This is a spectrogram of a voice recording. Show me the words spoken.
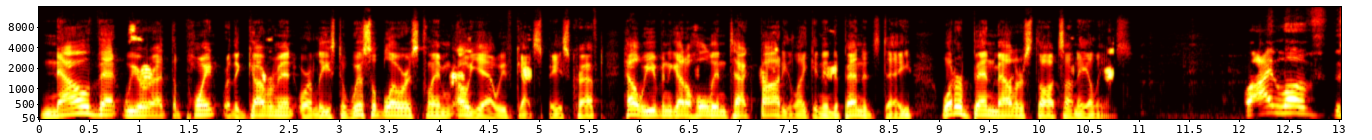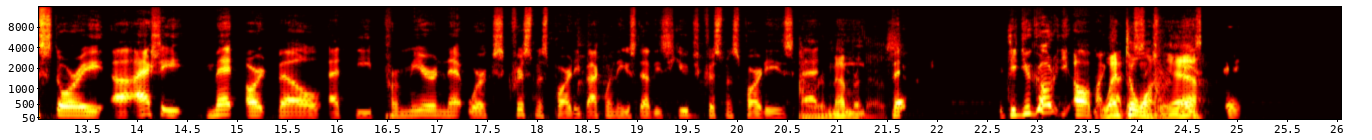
Now that we are at the point where the government, or at least a whistleblower, is claiming, oh, yeah, we've got spacecraft. Hell, we even got a whole intact body like in Independence Day. What are Ben Maller's thoughts on aliens? Well, I love the story. Uh, I actually met Art Bell at the Premiere Network's Christmas party back when they used to have these huge Christmas parties. I remember those. Be- Did you go? Oh my Went god! Went to one, yeah. Amazing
